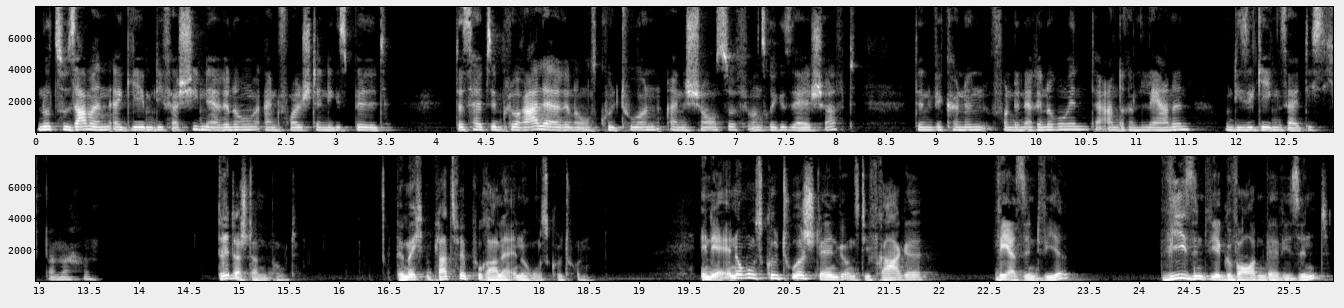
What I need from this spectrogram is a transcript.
Nur zusammen ergeben die verschiedenen Erinnerungen ein vollständiges Bild. Deshalb sind plurale Erinnerungskulturen eine Chance für unsere Gesellschaft, denn wir können von den Erinnerungen der anderen lernen und diese gegenseitig sichtbar machen. Dritter Standpunkt. Wir möchten Platz für plurale Erinnerungskulturen. In der Erinnerungskultur stellen wir uns die Frage, wer sind wir? Wie sind wir geworden, wer wir sind?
